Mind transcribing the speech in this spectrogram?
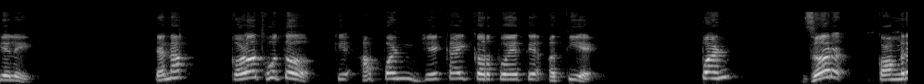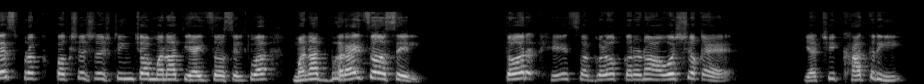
गेले. त्यांना कळत होतं की आपण जे काही करतोय ते अति आहे पण जर काँग्रेस प्र- पक्षश्रेष्ठींच्या मनात यायचं असेल किंवा मनात भरायचं असेल तर हे सगळं करणं आवश्यक आहे याची खात्री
